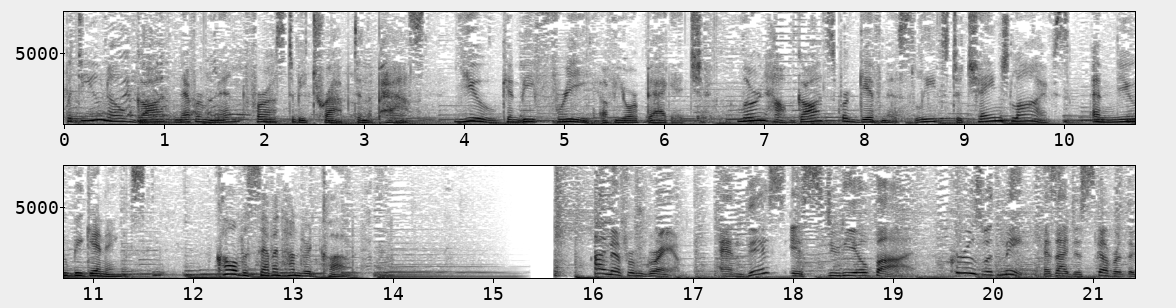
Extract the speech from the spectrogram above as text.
But do you know God never meant for us to be trapped in the past? You can be free of your baggage. Learn how God's forgiveness leads to changed lives and new beginnings. Call the 700 Club. I'm Efrem Graham, and this is Studio 5. Cruise with me as I discover the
